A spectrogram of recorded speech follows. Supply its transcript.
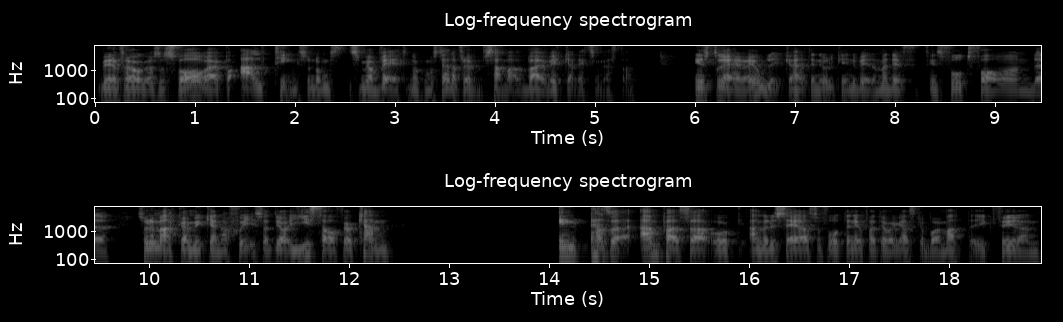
Vid en fråga och så svarar jag på allting som, de, som jag vet att de kommer ställa. För det är samma varje vecka liksom nästan. Instruerar olika, helt enkelt, olika individer. Men det finns fortfarande, som du märker, mycket energi. Så att jag gissar varför jag kan in, alltså anpassa och analysera så fort. Det är för att jag var ganska bra i matte. Gick fyran,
